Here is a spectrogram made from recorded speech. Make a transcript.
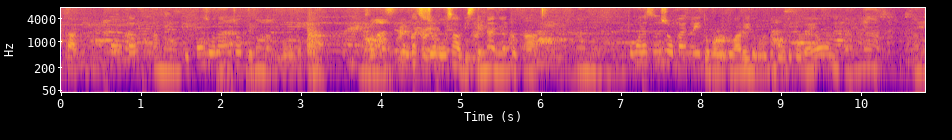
んか婚活あの結婚相談所ってどんなところとか婚活情報サービスって何とかあの友達の紹介のいいところと悪いところってこういうとこだよみたいなあの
